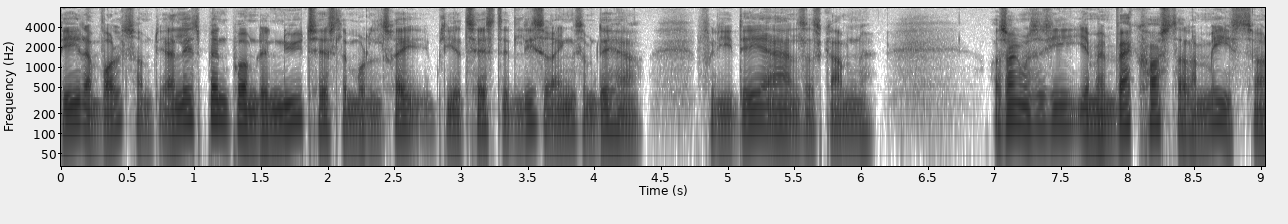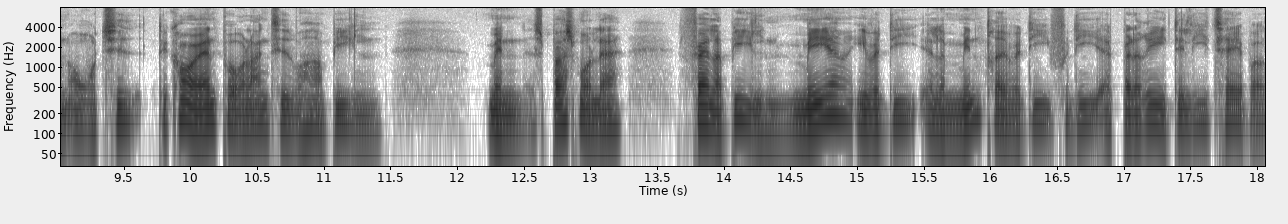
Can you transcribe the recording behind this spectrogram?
det er da voldsomt. Jeg er lidt spændt på, om den nye Tesla Model 3 bliver testet lige så ringe som det her, fordi det er altså skræmmende. Og så kan man så sige, jamen hvad koster der mest sådan over tid? Det kommer jo an på, hvor lang tid du har bilen. Men spørgsmålet er, falder bilen mere i værdi eller mindre i værdi, fordi at batteriet det lige taber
